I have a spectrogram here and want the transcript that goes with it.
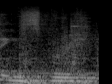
Killing spree.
